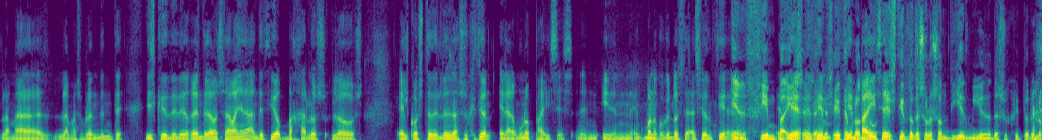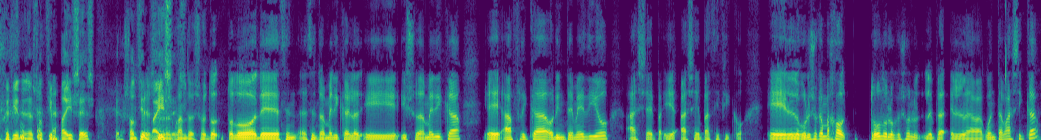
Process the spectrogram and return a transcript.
la, más, la más sorprendente. Y es que desde de repente de la noche a la mañana han decidido bajar los, los, el coste de, la suscripción en algunos países. En, y en- en- bueno, en concreto ha sido en, cien- En 100 en países, eh, en cien- que se dice 100 pronto. países. Es cierto que solo son 10 millones de suscriptores los que tienen esos 100 países, pero son 100 Pero países. cuantos, sobre todo, todo de Cen- Centroamérica y, Sudamérica, eh, África, Oriente Medio, Asia y, y- Asia y Pacífico. Eh, lo curioso que han bajado todo lo que son la, la cuenta básica,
